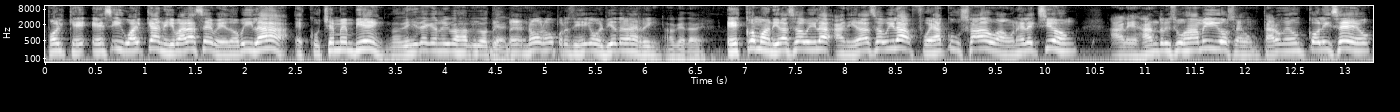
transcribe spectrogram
porque es igual que Aníbal Acevedo Vilá, escúchenme bien. No dijiste que no ibas a pivotear. Eh, No, no, pero sí dije que volví a traer el ring ok, está bien. es como Aníbal Sevilla. Aníbal Sevilla fue acusado a una elección. Alejandro y sus amigos se juntaron en un coliseo.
